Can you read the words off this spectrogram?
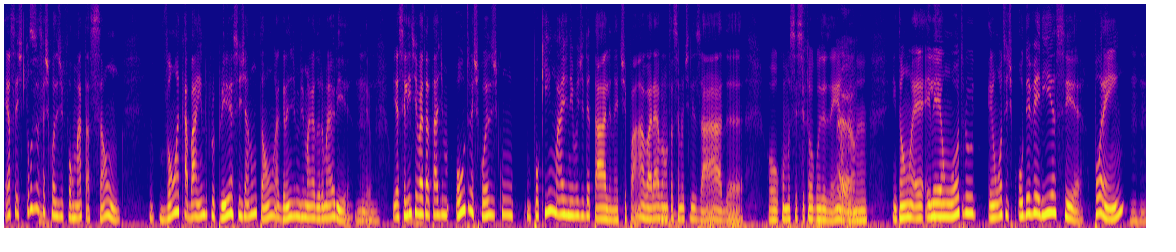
essas, todas Sim. essas coisas de formatação vão acabar indo para o Prettier se já não estão a grande esmagadora maioria, uhum. entendeu? E a Selite uhum. vai tratar de outras coisas com um pouquinho mais de nível de detalhe, né? Tipo, ah, a variável não está uhum. sendo utilizada, ou como você citou alguns exemplos, é. né? Então, é, ele é um outro, é um outro tipo, ou deveria ser. Porém, uhum.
